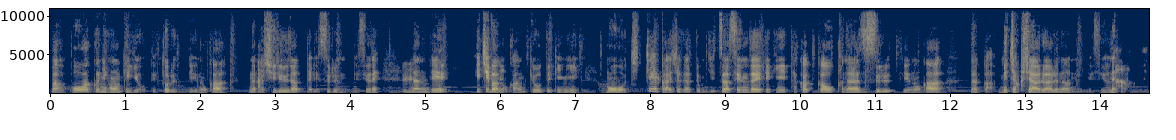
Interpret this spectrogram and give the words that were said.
まあ、大枠日本企業って取るっていうのが、なんか主流だったりするんですよね。うんなんで、市場の環境的に、もうちっちゃい会社であっても、実は潜在的に多角化を必ずするっていうのが、なんかめちゃくちゃあるあるなんですよね。なるほどね。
